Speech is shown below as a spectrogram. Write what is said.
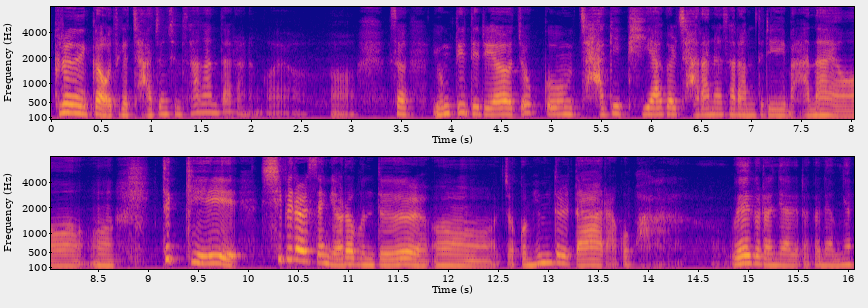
그러니까 어떻게 자존심 상한다라는 거예요. 어, 그래서 용띠들이요 조금 자기 비약을 잘하는 사람들이 많아요. 어, 특히 11월생 여러분들 어, 조금 힘들다라고 봐. 왜 그러냐 그러냐면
